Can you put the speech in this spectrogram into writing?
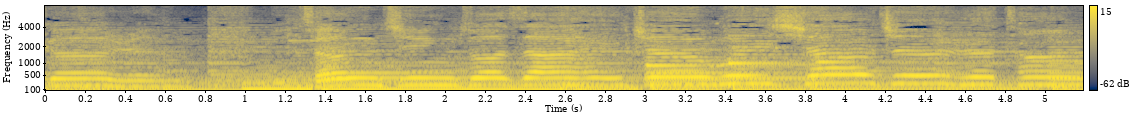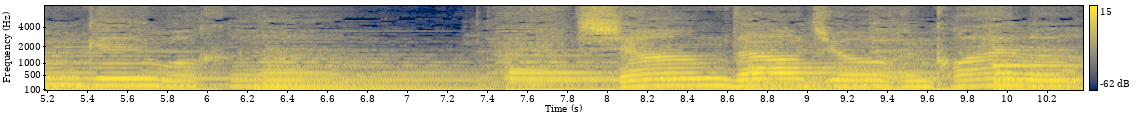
个人，你曾经坐在这微笑着热汤给我喝，想到就很快乐，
